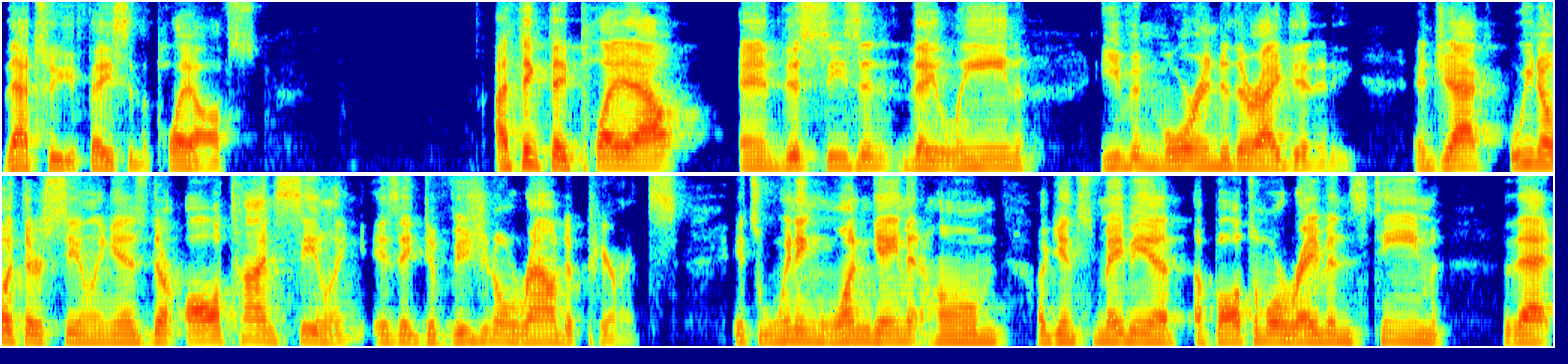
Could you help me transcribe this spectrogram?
that's who you face in the playoffs. I think they play out, and this season they lean even more into their identity. And Jack, we know what their ceiling is. Their all time ceiling is a divisional round appearance. It's winning one game at home against maybe a, a, Baltimore Ravens team that,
